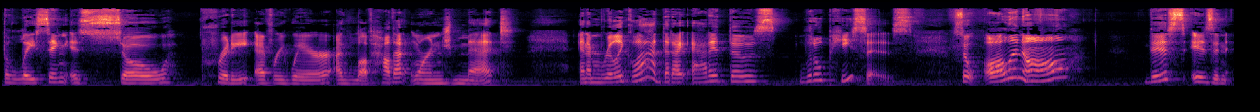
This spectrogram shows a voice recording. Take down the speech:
The lacing is so pretty everywhere. I love how that orange met. And I'm really glad that I added those little pieces. So all in all, this is an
